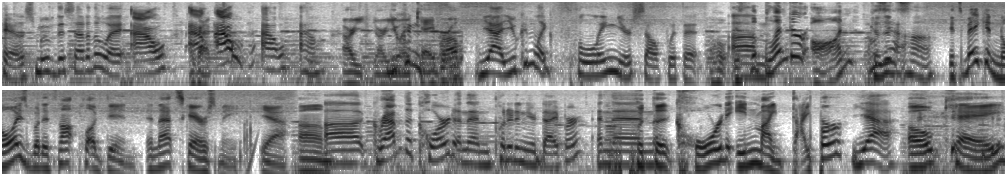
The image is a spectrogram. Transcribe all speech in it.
Here, let's move this out of the way. Ow, ow, Okay. ow, ow, ow. Are you are you, You okay, bro? Yeah, you can like fling yourself with it. Oh, is Um, the blender on? Because yeah, it's huh. it's making noise, but it's not plugged in, and that scares me. Yeah. Um, Uh, grab the cord and then put it in your diaper, and then put the cord in my diaper. yeah. Okay.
